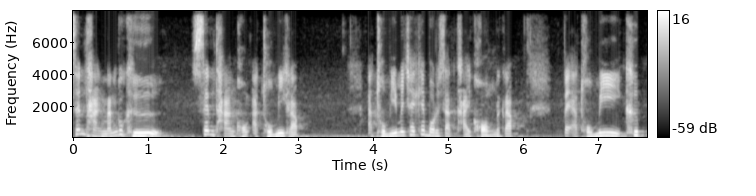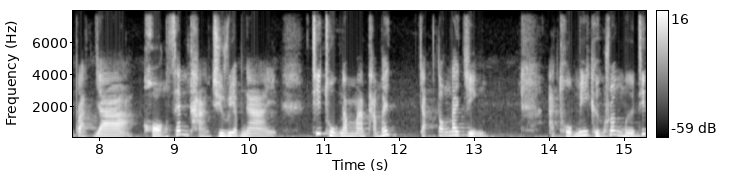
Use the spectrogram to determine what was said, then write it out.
เส้นทางนั้นก็คือเส้นทางของอะโ o มีครับอะโ o มีไม่ใช่แค่บริษัทขายของนะครับ แต่อะโ o มีคือปรัชญาของเส้นทางที่เรียบง่าย ที่ถูกนำมาทำให้จับต้องได้จริงอะโ o มีคือเครื่องมือที่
